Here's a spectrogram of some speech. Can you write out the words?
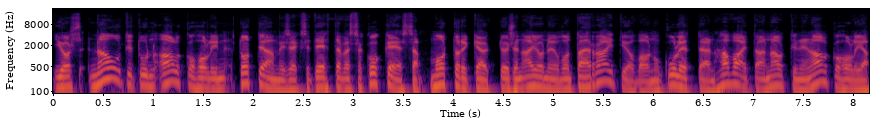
Jos nautitun alkoholin toteamiseksi tehtävässä kokeessa moottorikäyttöisen ajoneuvon tai raitiovaunun kuljettajan havaitaan nauttineen alkoholia,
